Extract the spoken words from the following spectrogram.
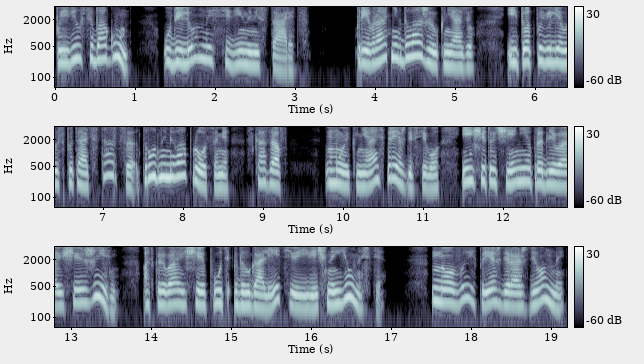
появился багун, убеленный сединами старец. Привратник доложил князю, и тот повелел испытать старца трудными вопросами, сказав, «Мой князь, прежде всего, ищет учение, продлевающее жизнь, открывающее путь к долголетию и вечной юности. Но вы, прежде рожденный,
